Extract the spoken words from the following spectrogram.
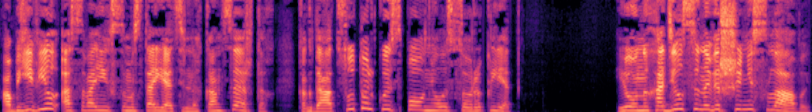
объявил о своих самостоятельных концертах, когда отцу только исполнилось 40 лет. И он находился на вершине славы,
